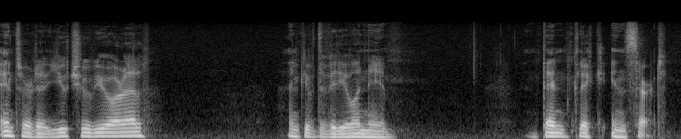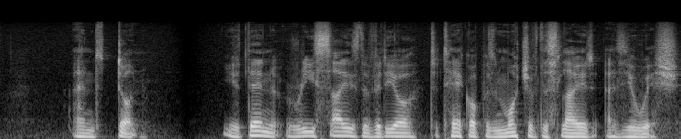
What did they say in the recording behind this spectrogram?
enter the YouTube URL and give the video a name. Then click insert and done. You then resize the video to take up as much of the slide as you wish.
